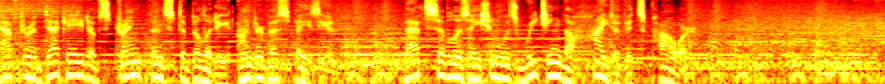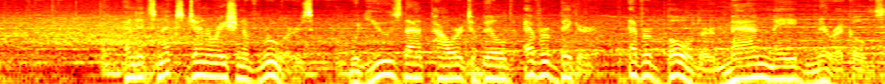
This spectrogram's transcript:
After a decade of strength and stability under Vespasian, that civilization was reaching the height of its power. And its next generation of rulers would use that power to build ever bigger, ever bolder man-made miracles.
